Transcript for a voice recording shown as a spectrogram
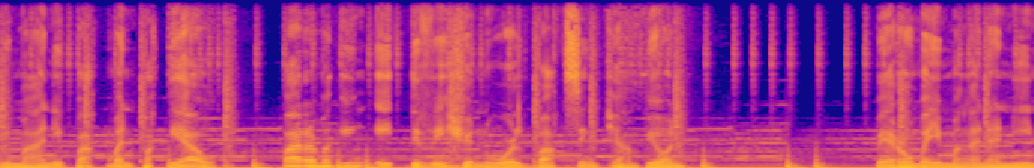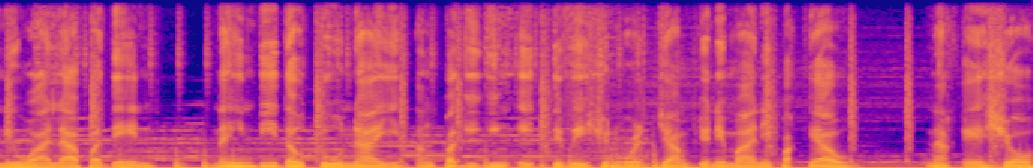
ni Manny Pacman Pacquiao para maging 8th Division World Boxing Champion? Pero may mga naniniwala pa din na hindi daw tunay ang pagiging 8th Division World Champion ni Manny Pacquiao na kesyo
